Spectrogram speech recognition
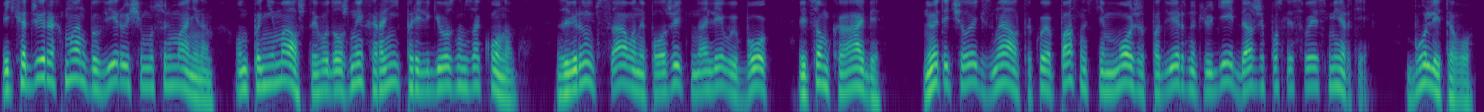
Ведь Хаджи Рахман был верующим мусульманином, он понимал, что его должны хоронить по религиозным законам, завернуть в саван и положить на левый бок, лицом к Каабе. Но этот человек знал, какой опасности может подвергнуть людей даже после своей смерти. Более того,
